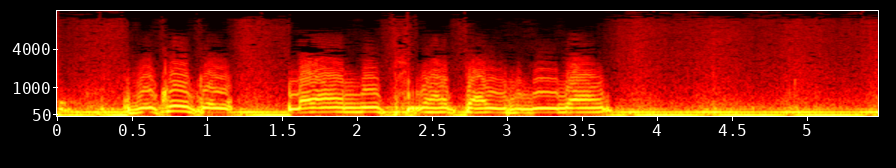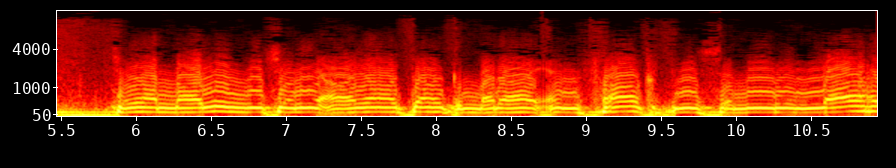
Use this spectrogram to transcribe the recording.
حقوق بیان بیت یہ تائی حدیدہ کہ معلوم بشنی آیات برای انفاق فی سبیل اللہ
